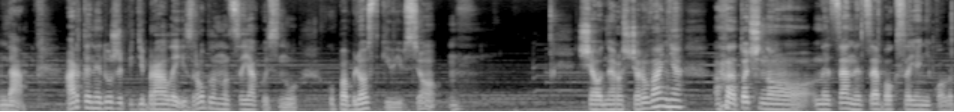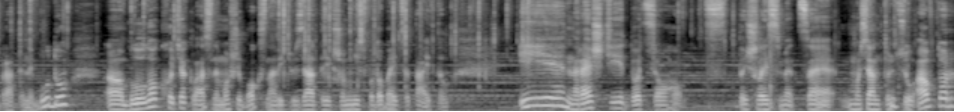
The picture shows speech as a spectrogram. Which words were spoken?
да. Арти не дуже підібрали і зроблено це якось, ну, купа бльостків і все. Ще одне розчарування. Е, Точно не це, не це бокса я ніколи брати не буду. Е, Blue Lock, хоча класний, може і бокс навіть взяти, якщо мені сподобається тайтл. І нарешті до цього дійшли ми. Це Мосян Тунцю автор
